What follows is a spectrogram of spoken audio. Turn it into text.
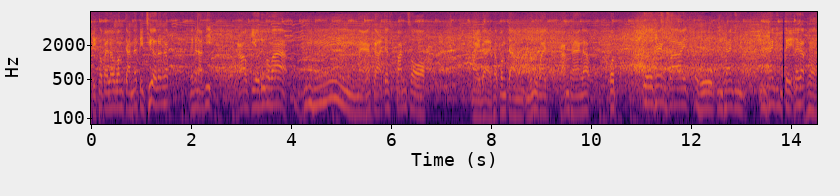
ติดเข้าไปแล้ววังจันทร์นะติดเชือกแล้วนะครับ ในขณะที่เอาเกี่ยวดึงออกมาอื้อหือแหมกะจะปันศอกไม่ได้ครับวังจันทร์หมุนออกไปขามแทงแล้วอดเจอแข้งซ้ายโอ้โหกินแทงกินกินแทงกินเตะนะครับฮะ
